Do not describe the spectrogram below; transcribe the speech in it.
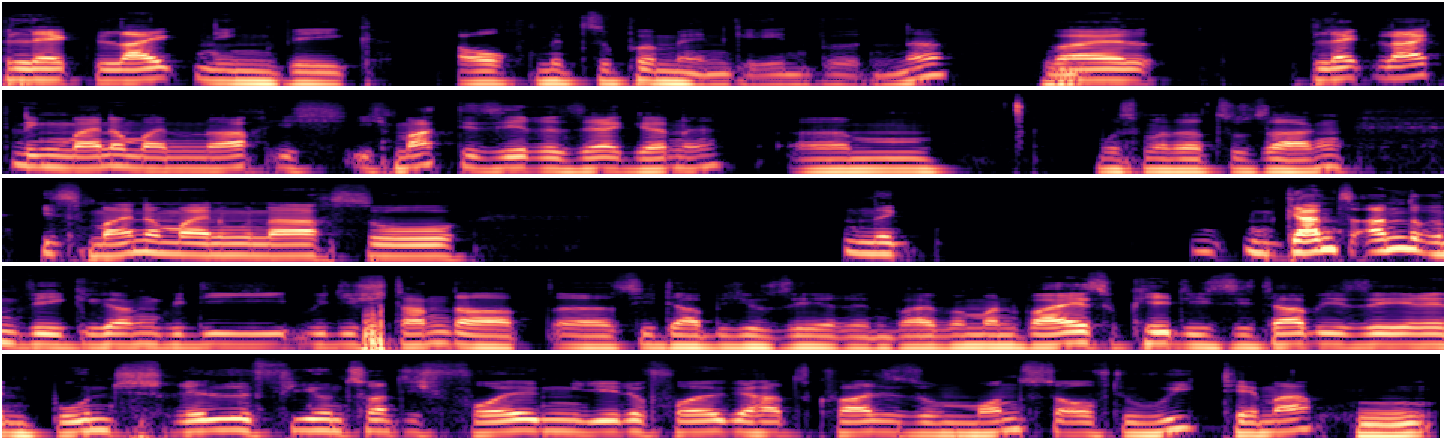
Black Lightning Weg auch mit Superman gehen würden, ne? Hm. Weil Black Lightning meiner Meinung nach, ich, ich mag die Serie sehr gerne, ähm, muss man dazu sagen, ist meiner Meinung nach so eine einen ganz anderen Weg gegangen wie die, wie die Standard-CW-Serien, äh, weil wenn man weiß, okay, die CW-Serien bunt, schrill, 24 Folgen, jede Folge hat quasi so ein Monster of the Week-Thema. Hm.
